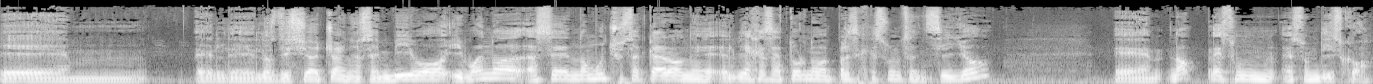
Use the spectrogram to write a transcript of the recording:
eh, el de los 18 años en vivo. Y bueno, hace no mucho sacaron eh, el viaje a Saturno, me parece que es un sencillo. Eh, no, es un, es un disco.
